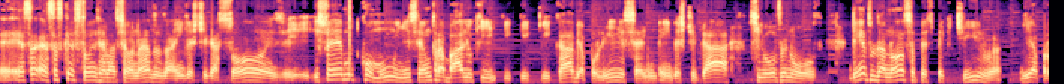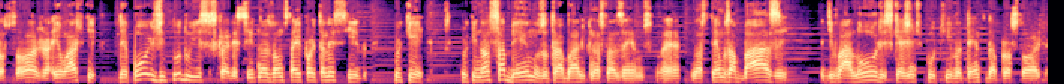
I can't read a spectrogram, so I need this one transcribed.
essa, essas questões relacionadas a investigações, isso é muito comum, isso é um trabalho que, que, que cabe à polícia investigar se houve ou não houve. Dentro da nossa perspectiva, via ProSoja, eu acho que depois de tudo isso esclarecido, nós vamos sair fortalecidos. Por quê? Porque nós sabemos o trabalho que nós fazemos, né? nós temos a base de valores que a gente cultiva dentro da ProSoja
